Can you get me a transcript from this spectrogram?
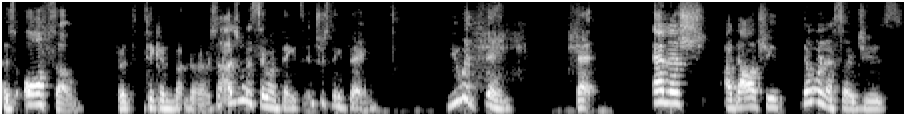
is also for taking. So I just want to say one thing. It's an interesting thing. You would think that Enish idolatry, they weren't necessarily Jews.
